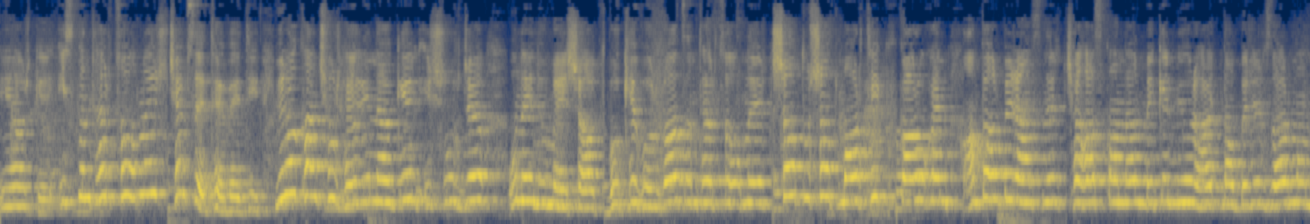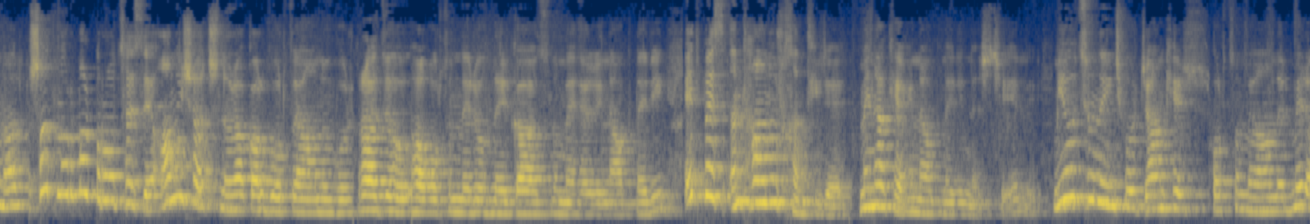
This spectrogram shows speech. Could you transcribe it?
Իհարկե, իսկ ընթերցողներ չեմ սեթևեդի։ Յուրաքանչյուր հերինակ էլ ի շուրջը ունենում է շատ ողջևորված ընթերցողներ, շատ ու շատ մարդիկ կարող են անտարբեր անցնել, չհասկանալ, մեկ էլ մի օր հայտնաբերել, զարմանալ։ Շատ նորմալ process է։ Անի շատ շնորհակալ գործ է անում, որ ռադիո հաղորդումներով ներկայացնում է հերինակների։ Այդպես ընդհանուր խնդիր է։ Մենակ հերինակներին էս չի էլի։ Միությունը ինչ որ ջանքեր փորձում է անել։ Մեր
